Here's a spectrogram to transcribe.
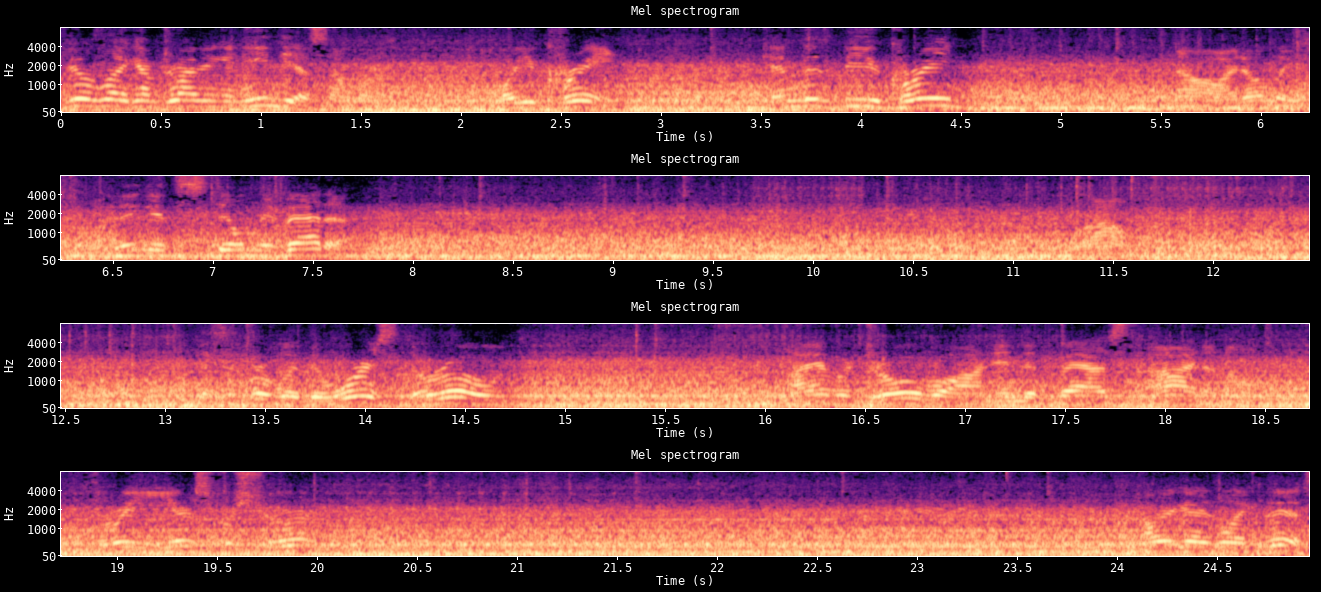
Like I'm driving in India somewhere. Or Ukraine. Can this be Ukraine? No, I don't think so. I think it's still Nevada. Wow. This is probably the worst road I ever drove on in the past, I don't know, three years for sure. How are you guys like this?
